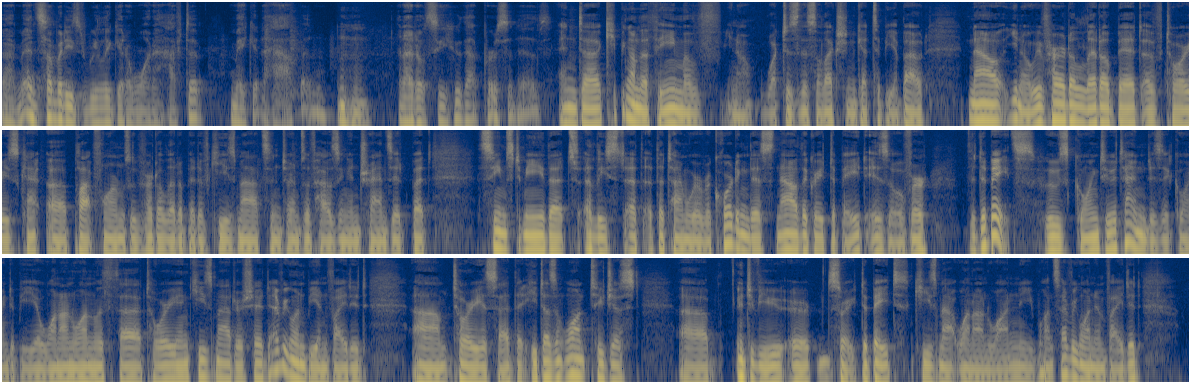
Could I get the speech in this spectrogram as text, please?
Um, and somebody's really going to want to have to make it happen. Mm-hmm. And I don't see who that person is. And uh, keeping on the theme of, you know, what does this election get to be about? Now, you know, we've heard a little bit of Tory's uh, platforms. We've heard a little bit of Keesmaat's in terms of housing and transit. But it seems to me that, at least at, at the time we're recording this, now the great debate is over the debates. Who's going to attend? Is it going to be a one on one with uh, Tory and Keesmaat, or should everyone be invited? Um, Tory has said that he doesn't want to just uh, interview or, sorry, debate Keesmaat one on one. He wants everyone invited.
